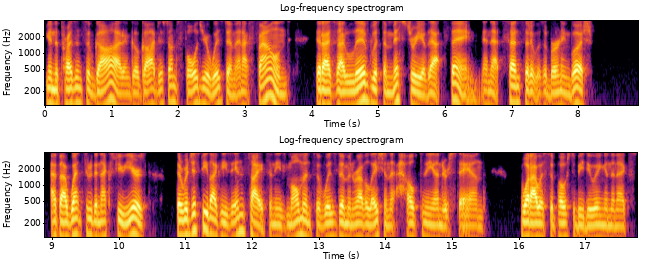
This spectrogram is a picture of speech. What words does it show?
in the presence of God and go, God, just unfold your wisdom. And I found that as I lived with the mystery of that thing and that sense that it was a burning bush, as I went through the next few years, there would just be like these insights and these moments of wisdom and revelation that helped me understand what I was supposed to be doing in the next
